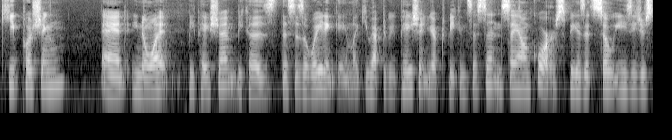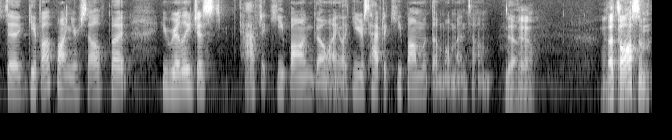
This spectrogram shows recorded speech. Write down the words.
keep pushing. And you know what? Be patient because this is a waiting game. Like, you have to be patient, you have to be consistent and stay on course because it's so easy just to give up on yourself, but you really just have to keep on going. Like, you just have to keep on with the momentum. Yeah. Yeah. That's awesome.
